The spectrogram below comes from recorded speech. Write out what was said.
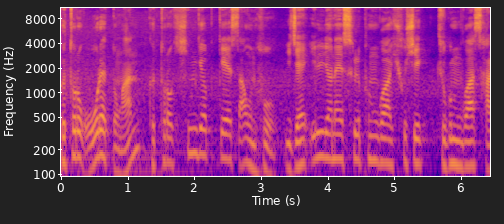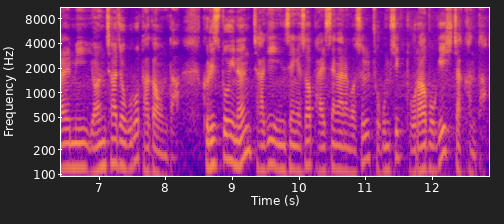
그토록 오랫동안 그토록 힘겹게 싸운 후 이제 1년의 슬픔과 휴식, 죽음과 삶이 연차적으로 다가온다. 그리스도인은 자기 인생에서 발생하는 것을 조금씩 돌아보기 시작한다.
